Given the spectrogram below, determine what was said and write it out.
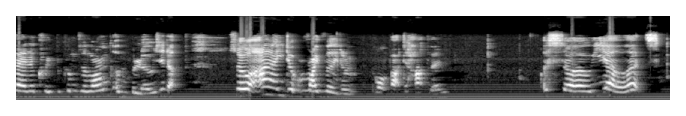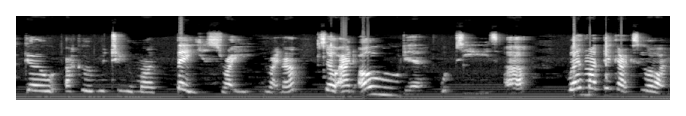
then a creeper comes along and blows it up. So I don't, I really don't want that to happen. So yeah, let's go back over to my base right right now. So and oh dear, whoopsies. Uh, where's my pickaxe gone?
